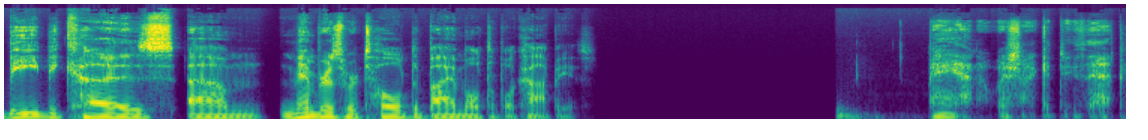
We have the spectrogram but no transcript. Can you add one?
be because um, members were told to buy multiple copies. man, I wish I could do that.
